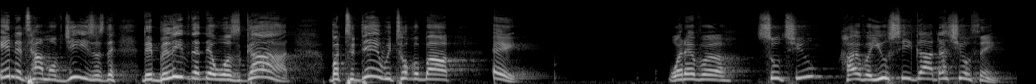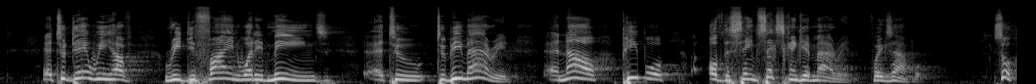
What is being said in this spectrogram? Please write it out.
In the time of Jesus, they, they believed that there was God. But today we talk about, hey, whatever suits you, however you see God, that's your thing. Uh, today we have redefined what it means uh, to, to be married. And now people of the same sex can get married, for example. So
